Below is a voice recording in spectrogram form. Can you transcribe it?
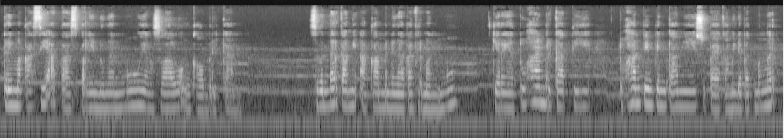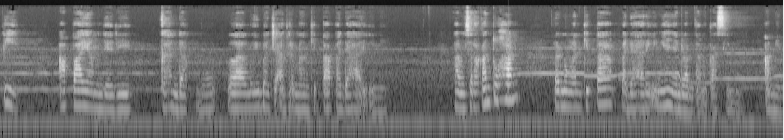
terima kasih atas perlindungan-Mu yang selalu Engkau berikan. Sebentar kami akan mendengarkan firman-Mu, kiranya Tuhan berkati, Tuhan pimpin kami supaya kami dapat mengerti apa yang menjadi kehendak-Mu melalui bacaan firman kita pada hari ini. Kami serahkan Tuhan, renungan kita pada hari ini hanya dalam tangan kasih-Mu. Amin.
